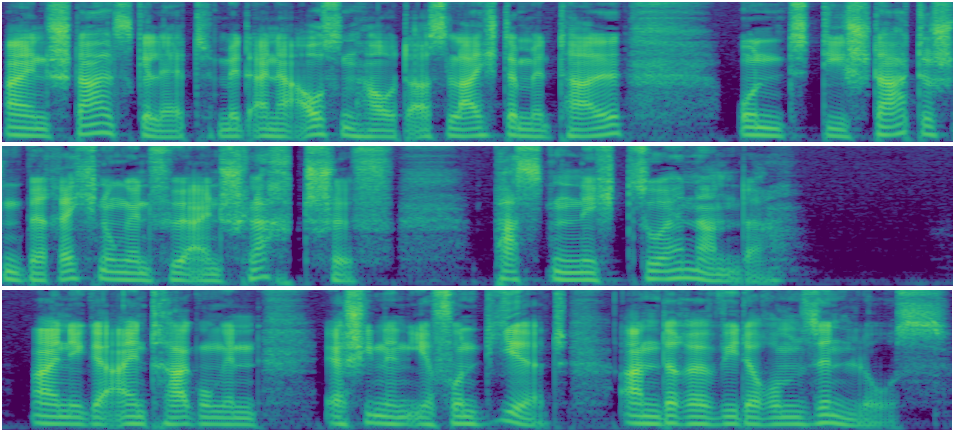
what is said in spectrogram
Ein Stahlskelett mit einer Außenhaut aus leichtem Metall und die statischen Berechnungen für ein Schlachtschiff passten nicht zueinander. Einige Eintragungen erschienen ihr fundiert, andere wiederum sinnlos.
